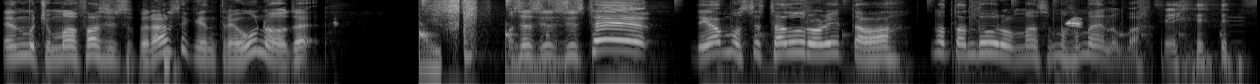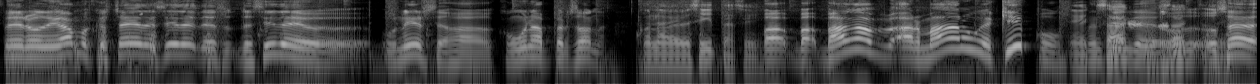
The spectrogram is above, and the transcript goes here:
es mucho más fácil superarse que entre uno. O sea, o sea, si, si usted digamos, usted está duro ahorita, va. No tan duro, más, más o menos, va. Sí. Pero digamos que usted decide, de- decide uh, unirse ajá, con una persona. Con la bebecita, sí. Va- va- van a armar un equipo, ¿me Exacto, entiende? O- exacto, o, sí. sea,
